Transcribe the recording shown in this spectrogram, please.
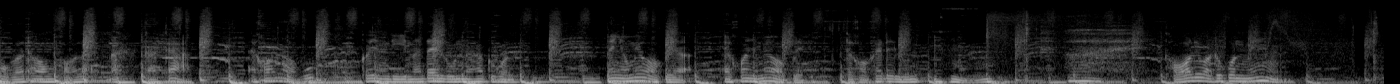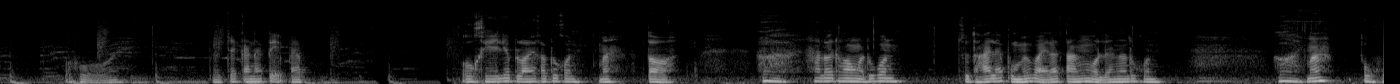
หกร้อยทองขอละนะกาก้า ไอคอนออกปุ๊บก็ยังดีนะได้ลุ้นนะครับทุกคนแม่งยังไม่ออกเลยอะไอคอนยังไม่ออกเลย แต่ขอแค่ได้ลุ้นท้อหือท้อเลยว่ะทุกคนแม่งโอ้โหเดี๋ยวจัดการนักเตะแป๊บโอเคเรียบร้อยครับทุกคนมาต่อห้าร้อยทองว่ะทุกคนสุดท้ายแล้วผมไม่ไหวแล้วตังค์หมดแล้วนะทุกคนเฮ้ยมาโอ้โห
